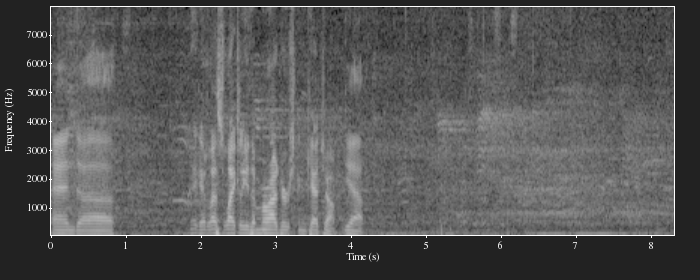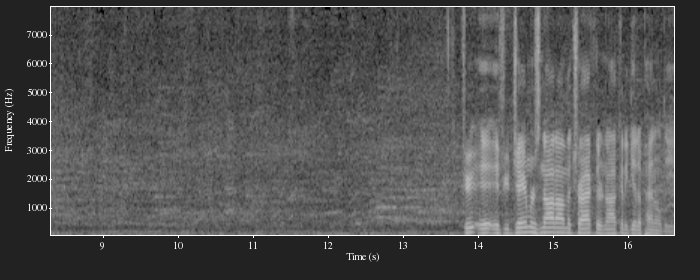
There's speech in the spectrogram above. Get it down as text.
and uh, Make it less likely the Marauders can catch up. yeah. If, your if your jammer's not on the track, they're not going to get a penalty.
